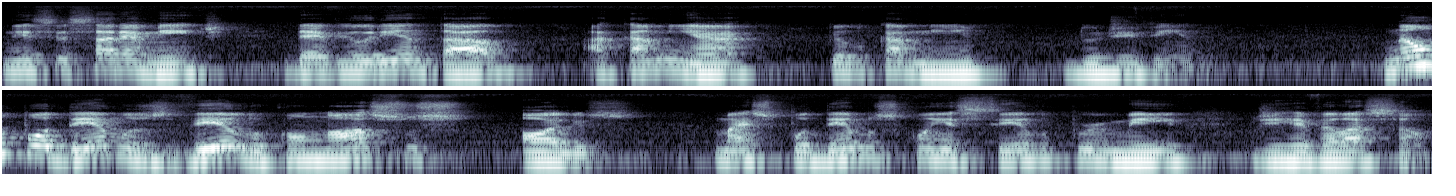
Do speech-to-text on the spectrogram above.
necessariamente deve orientá-lo a caminhar pelo caminho do divino. Não podemos vê-lo com nossos olhos, mas podemos conhecê-lo por meio de revelação.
